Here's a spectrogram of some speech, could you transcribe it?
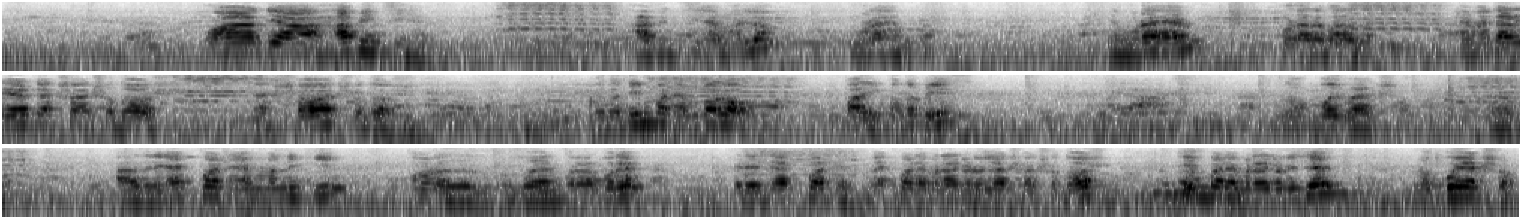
One half inch hem half inch hem হইল মোড়া এই মোড়া হ্যাম ফোল্ডারে করা যায়। হ্যামের টার্গেট একশো একশো দশ। একশো একশো দশ। দেখো তিন পাট হ্যাম করো পারি। কত পিস? নব্বই বা একশো। আর যদি এক পাট হ্যাম মানে কি? পুরোটা জয়েন করার পরে এটা হচ্ছে এক পাট হ্যাম এক পাট হ্যামের টার্গেট হলো একশো একশো দশ। তিন পাট হ্যামের টার্গেট হচ্ছে নব্বই, একশো।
